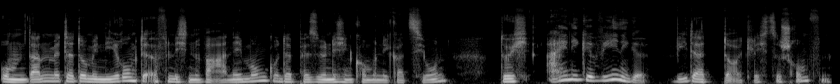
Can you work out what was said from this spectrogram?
um dann mit der Dominierung der öffentlichen Wahrnehmung und der persönlichen Kommunikation durch einige wenige wieder deutlich zu schrumpfen.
